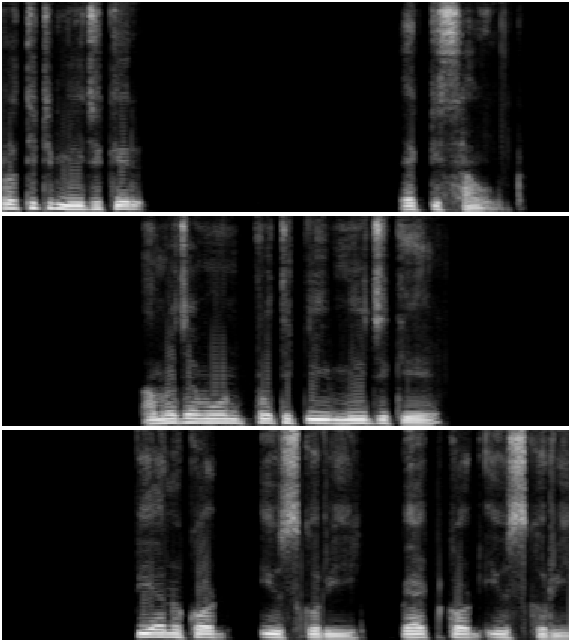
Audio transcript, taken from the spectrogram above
প্রতিটি মিউজিকের একটি সাউন্ড আমরা যেমন প্রতিটি মিউজিকে পিয়ানো কর্ড ইউজ করি প্যাড কর্ড ইউজ করি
